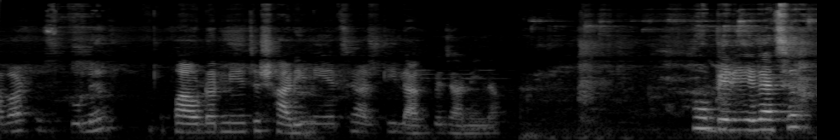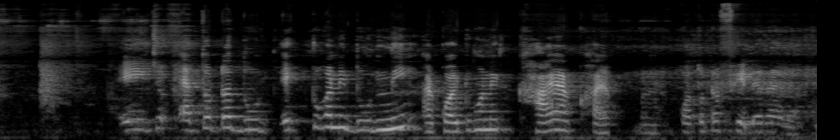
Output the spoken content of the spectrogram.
আবার স্কুলে পাউডার নিয়েছে, শাড়ি নিয়েছে, আর কি লাগবে জানি না। ও বেরিয়ে গেছে। এই যে এতটা দুধ, একটুখানি দুধ নিই, আর কয়টুখানি খায়, আর খায় মানে কতটা ফেলে দেয় দেখো।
